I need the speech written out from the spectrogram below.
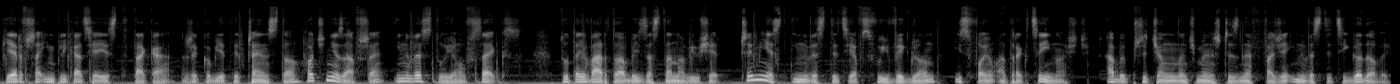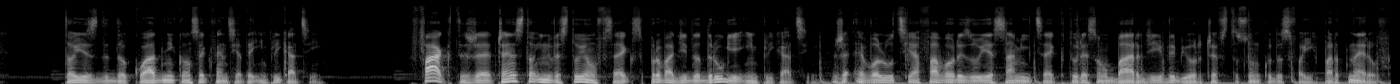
Pierwsza implikacja jest taka, że kobiety często, choć nie zawsze, inwestują w seks. Tutaj warto, abyś zastanowił się, czym jest inwestycja w swój wygląd i swoją atrakcyjność, aby przyciągnąć mężczyznę w fazie inwestycji godowych. To jest dokładnie konsekwencja tej implikacji. Fakt, że często inwestują w seks, prowadzi do drugiej implikacji, że ewolucja faworyzuje samice, które są bardziej wybiórcze w stosunku do swoich partnerów,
